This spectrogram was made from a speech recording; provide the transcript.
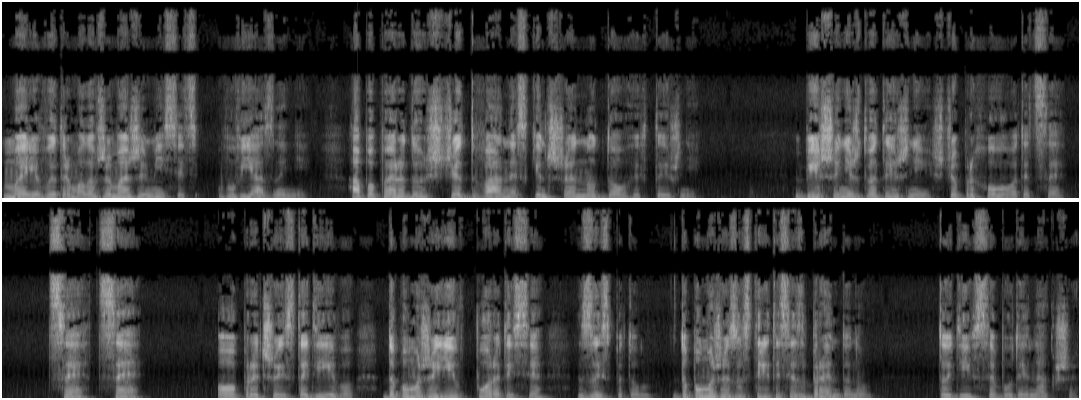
Мері витримала вже майже місяць в ув'язненні, а попереду ще два нескінченно довгих тижні. Більше ніж два тижні, щоб приховувати це. Це, це. О, пречиста діво, допоможи їй впоратися з іспитом, допоможи зустрітися з Брендоном. Тоді все буде інакше.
